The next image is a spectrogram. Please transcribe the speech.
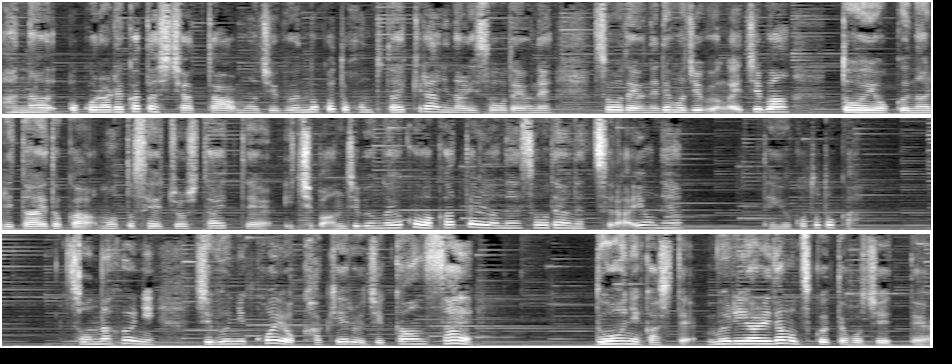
あんな怒られ方しちゃった。もう自分のことほんと大嫌いになりそうだよね。そうだよね。でも自分が一番どう良くなりたいとかもっと成長したいって一番自分がよく分かってるよね。そうだよね。辛いよね。っていうこととか。そんな風に自分に声をかける時間さえどうにかして無理やりでも作ってほしいって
